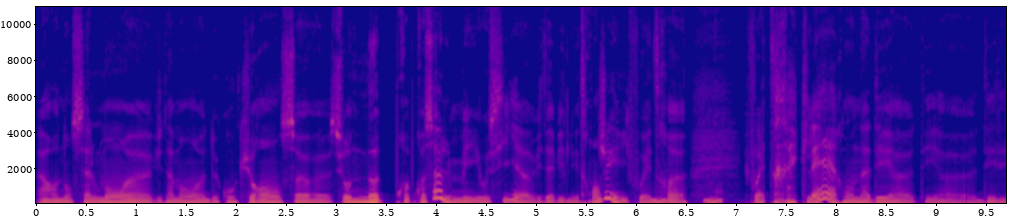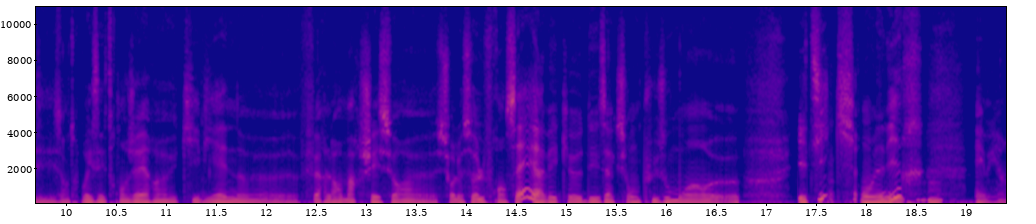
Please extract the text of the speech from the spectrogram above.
Alors non seulement euh, évidemment euh, de concurrence euh, sur notre propre sol, mais aussi euh, vis-à-vis de l'étranger. Il faut être, Ouais, ouais. il faut être très clair. On a des, des, des entreprises étrangères qui viennent faire leur marché sur, sur le sol français avec des actions plus ou moins éthiques, on va dire. Et bien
